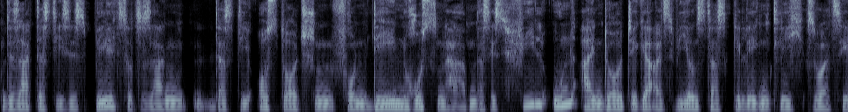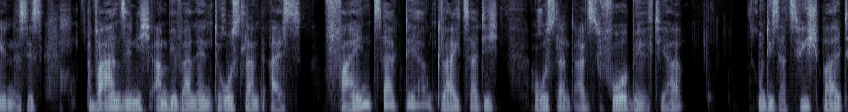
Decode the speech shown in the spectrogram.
Und er sagt, dass dieses Bild sozusagen, dass die Ostdeutschen von den Russen haben, das ist viel uneindeutiger, als wir uns das gelegentlich so erzählen. Das ist wahnsinnig ambivalent. Russland als Feind, sagt er, und gleichzeitig Russland als Vorbild, ja. Und dieser Zwiespalt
